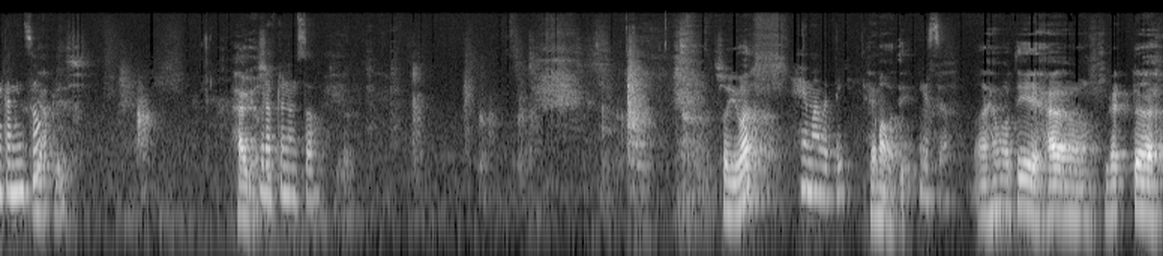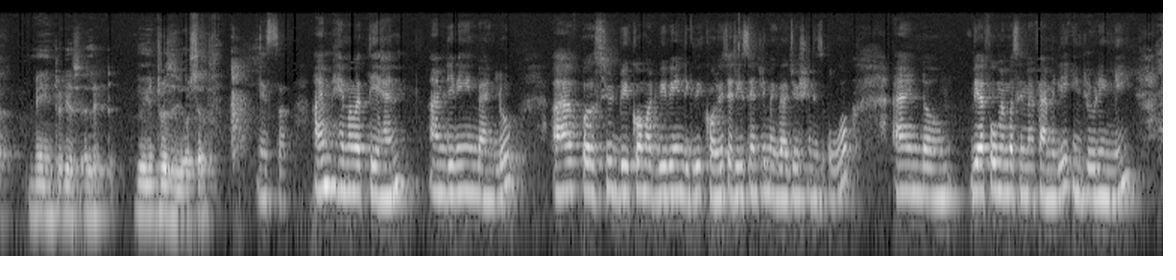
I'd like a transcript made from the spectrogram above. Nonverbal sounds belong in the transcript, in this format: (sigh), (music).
I come in, sir? Yeah, please. Have your Good afternoon, sir. So you are Hemavati. Hemavati. Yes, sir. Uh, Hemavati, ha- let uh, me introduce, uh, let you introduce yourself. Yes, sir. I'm Hemavati Hen. I'm living in Bangalore. I have pursued BCom at VVN Degree College. Recently, my graduation is over. And um, we are four members in my family, including me.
